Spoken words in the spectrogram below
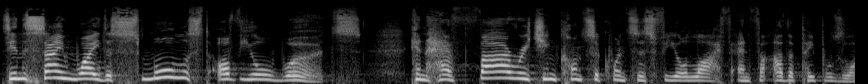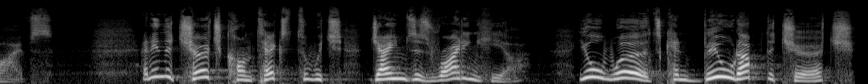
See, in the same way, the smallest of your words can have far reaching consequences for your life and for other people's lives. And in the church context to which James is writing here, your words can build up the church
